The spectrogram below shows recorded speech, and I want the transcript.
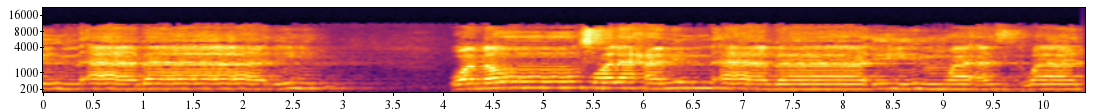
من آبائهم ومن صلح من آبائهم وأزواجهم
